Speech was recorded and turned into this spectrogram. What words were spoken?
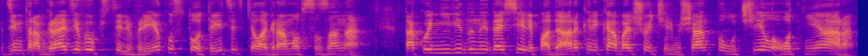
В Димитровграде выпустили в реку 130 килограммов сазана. Такой невиданный доселе подарок река Большой Черемшан получила от НИАРа.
